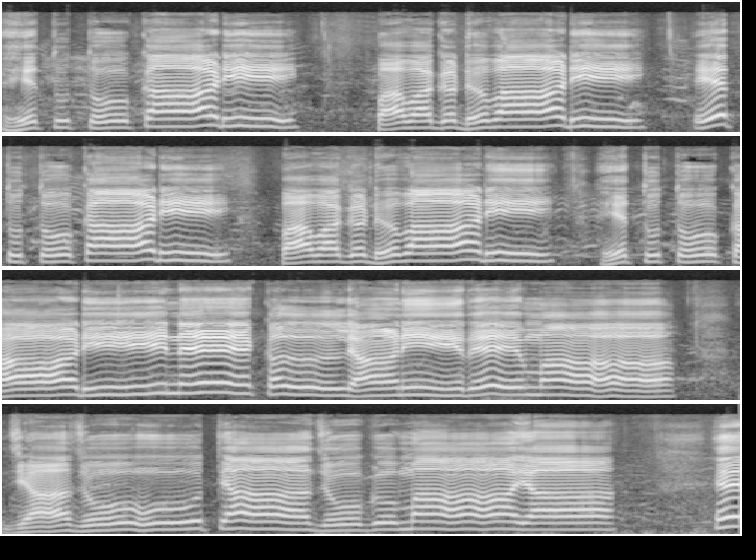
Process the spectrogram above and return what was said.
હેતુ તો કાળી પાવાગઢવાડી હેતુ તો કાળી પાવાગઢવાડી હેતુ તો કાળીને કલ્યાણી રે માં. જ્યાં જોઉં ત્યાં જોગ માયા. હે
